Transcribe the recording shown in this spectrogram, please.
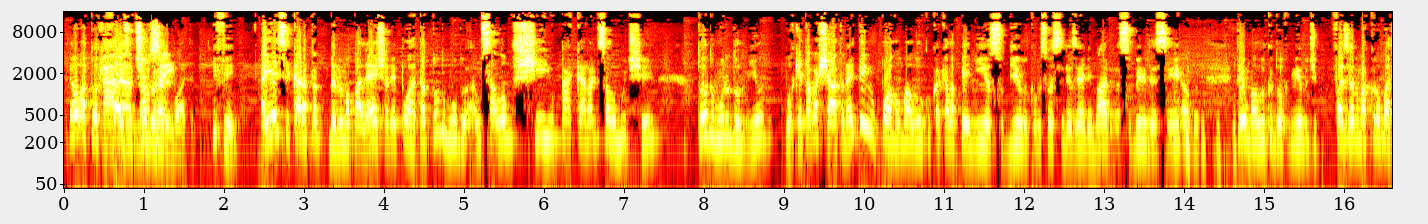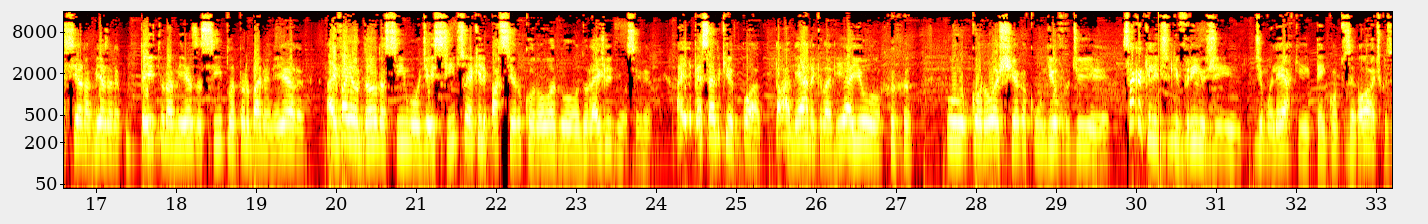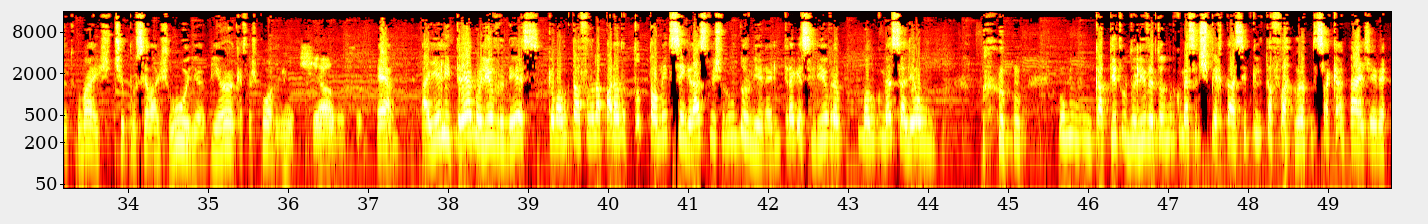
É o ator que Cara, faz o tio do sei. Harry Potter. Enfim. Aí esse cara tá dando uma palestra, né? Porra, tá todo mundo. O salão cheio pra caralho, o salão muito cheio. Todo mundo dormindo, porque tava chato, né? E tem, porra, um maluco com aquela peninha subindo, como se fosse desenho animado, né? Subindo e descendo. tem um maluco dormindo, de, fazendo uma acrobacia na mesa, né? Com o peito na mesa, assim, plantando bananeira. Aí vai andando, assim, o O.J. Simpson e aquele parceiro coroa do, do Leslie Nielsen, né? Aí ele percebe que, pô, tá uma merda aquilo ali, aí o. O Coroa chega com um livro de. Saca aqueles livrinhos de, de mulher que tem contos eróticos e tudo mais? Tipo, sei lá, Júlia, Bianca, essas porra. Michel, não sei. É. Aí ele entrega um livro desse, porque o maluco tava falando a parada totalmente sem graça, fez todo mundo dormir, né? Ele entrega esse livro, o maluco começa a ler um. um, um capítulo do livro e todo mundo começa a despertar assim porque ele tá falando sacanagem, né?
